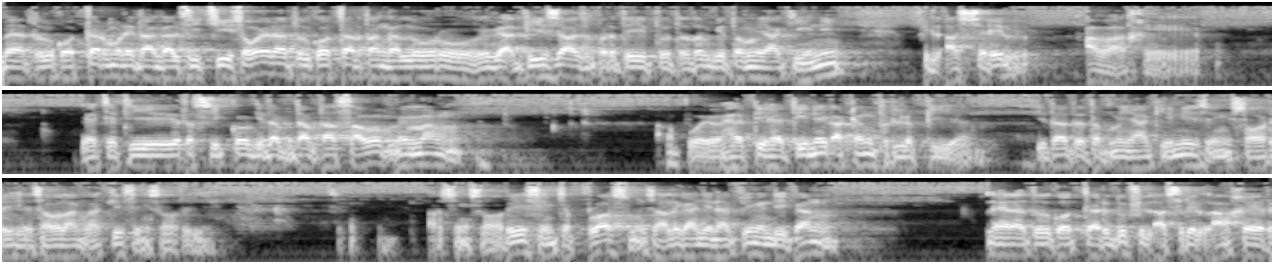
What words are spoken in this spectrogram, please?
Lailatul Qadar mulai tanggal siji, soalnya Lailatul Qadar tanggal luru, nggak bisa seperti itu. Tetap kita meyakini fil asril awakhir. Ya jadi resiko kita tetap tasawuf memang apa ya hati-hati ini kadang berlebihan. Kita tetap meyakini sing sorry ya saya ulang lagi sing sorry. Sing sorry, sing ceplos misalnya kan Nabi ngendikan Lailatul Qadar itu fil asril akhir,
